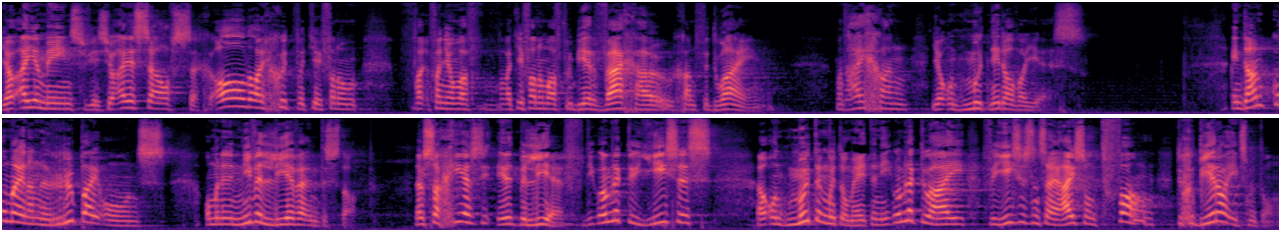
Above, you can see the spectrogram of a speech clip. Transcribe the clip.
Jou eie mens wees, jou eie selfsug, al daai goed wat jy van hom van jou af wat jy van hom af probeer weghou, gaan verdwyn want hy gaan jou ontmoet net daar waar jy is. En dan kom hy en dan roep hy ons om in 'n nuwe lewe in te stap. Nou Saggeus het dit beleef. Die oomblik toe Jesus 'n ontmoeting met hom het en die oomblik toe hy vir Jesus in sy huis ontvang, toe gebeur daar iets met hom.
